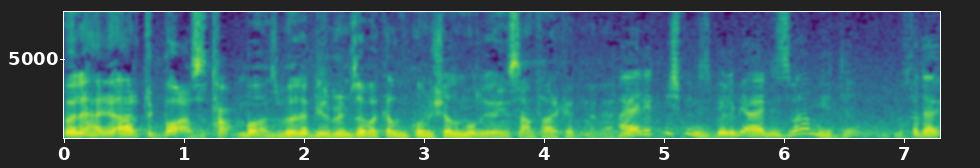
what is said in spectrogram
böyle hani artık Boğaz'ı tamam Boğaz böyle birbirimize bakalım konuşalım oluyor insan fark etmeden. Hayal etmiş miydiniz? Böyle bir hayaliniz var mıydı? Bu kadar e,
